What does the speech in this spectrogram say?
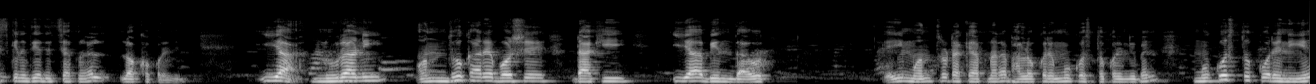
স্ক্রিনে দিয়ে দিচ্ছি, আপনারা লক্ষ্য করে নিন। ইয়া নুরানি, অন্ধকারে বসে ডাকি, ইয়া বিন্দাউত। এই মন্ত্রটাকে আপনারা ভালো করে মুখস্থ করে নেবেন। মুখস্থ করে নিয়ে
